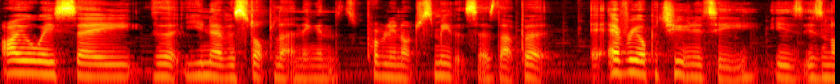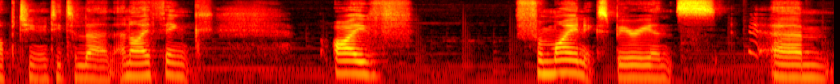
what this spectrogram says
I always say that you never stop learning, and it's probably not just me that says that, but every opportunity is, is an opportunity to learn. And I think I've, from my own experience, um,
